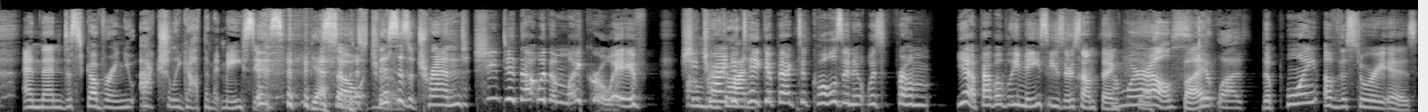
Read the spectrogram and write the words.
and then discovering you actually got them at Macy's. Yes, so that's this is a trend. She did that with a microwave. She Oh tried God. to take it back to Kohl's and it was from, yeah, probably Macy's or something. Somewhere Yes, else. But it was. the point of the story is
